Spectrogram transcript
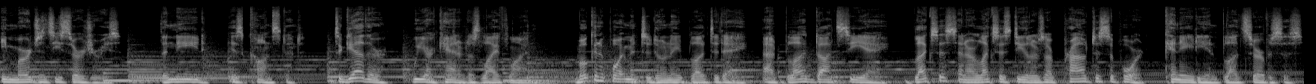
emergency surgeries. The need is constant. Together, we are Canada's lifeline. Book an appointment to donate blood today at blood.ca. Lexus and our Lexus dealers are proud to support Canadian Blood Services.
